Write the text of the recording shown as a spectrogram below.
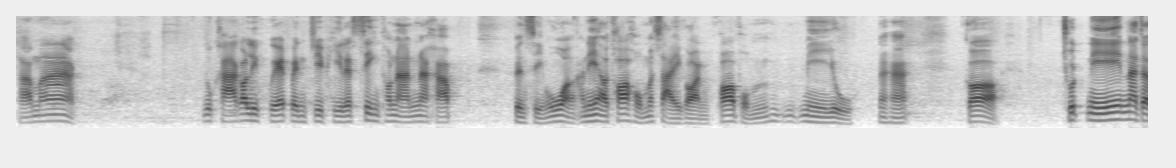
ช้ามาก ลูกค้าก็รีเควสเป็น GP Racing เท่านั้นนะครับ เป็นสีม่วง อันนี้เอาท่อผมมาใส่ก่อน เพราะผมมีอยู่นะฮะ ก็ชุดนี้น่าจะ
